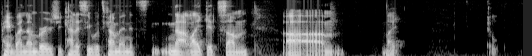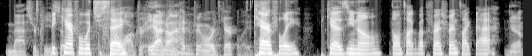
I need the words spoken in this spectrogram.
paint by numbers. You kind of see what's coming. It's not like it's some um like masterpiece. Be careful what you say. Yeah, no, I had to pick my words carefully. Carefully. Because, you know, don't talk about the Fresh Prince like that. Yep.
